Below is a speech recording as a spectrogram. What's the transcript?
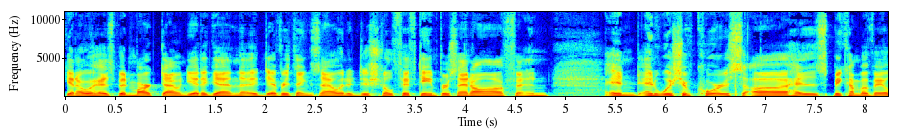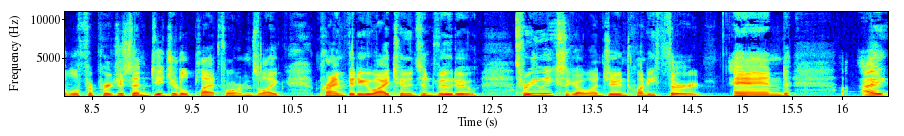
you know has been marked down yet again. Uh, everything's now an additional fifteen percent off, and and and Wish, of course, uh, has become available for purchase on digital platforms like Prime Video, iTunes, and Vudu. Three weeks ago, on June twenty third, and I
